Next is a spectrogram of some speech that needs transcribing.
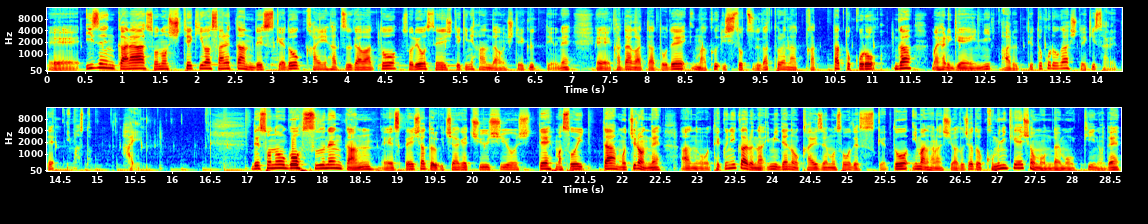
えー、以前からその指摘はされたんですけど開発側とそれを政治的に判断をしていくっていうね、えー、方々とでうまく意思疎通が取れなかったところが、まあ、やはり原因にあるっていうところが指摘されていますと。はい。で、その後、数年間、えー、スペースシャトル打ち上げ中止をして、まあ、そういった、もちろんね、あの、テクニカルな意味での改善もそうですけど、今の話はどちらかというとコミュニケーション問題も大きいので、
